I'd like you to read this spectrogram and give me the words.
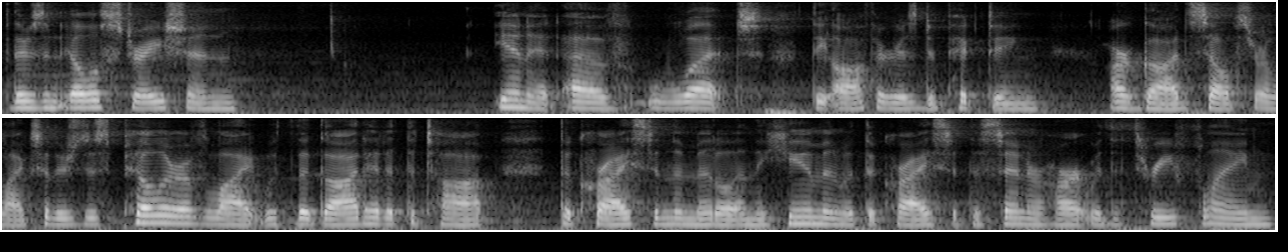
But there's an illustration in it of what the author is depicting our God selves are like. So there's this pillar of light with the Godhead at the top, the Christ in the middle, and the human with the Christ at the center heart with the three flame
